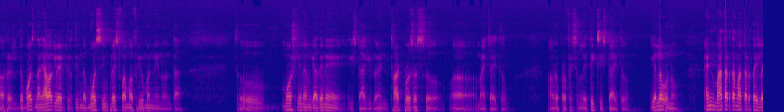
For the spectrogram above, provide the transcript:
ಅವರಲ್ಲಿ. ದ ಮೋಸ್ಟ್, ನಾನು ಯಾವಾಗಲೂ ಹೇಳ್ತಿರ್ತೀನಿ, the most simplest form of human ನೀನು ಅಂತ. ಸೊ ಮೋಸ್ಟ್ಲಿ ನನಗೆ ಅದೇ ಇಷ್ಟ ಆಗಿದ್ದು. ಆ್ಯಂಡ್ ಥಾಟ್ ಪ್ರೊಸೆಸ್ಸು ಮ್ಯಾಚ್ ಆಯಿತು. ಅವರ ಪ್ರೊಫೆಷನಲ್ ಎಥಿಕ್ಸ್ ಇಷ್ಟ ಆಯಿತು. ಎಲ್ಲವೂ ಆ್ಯಂಡ್ ಮಾತಾಡ್ತಾ ಮಾತಾಡ್ತಾ ಇಲ್ಲ,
